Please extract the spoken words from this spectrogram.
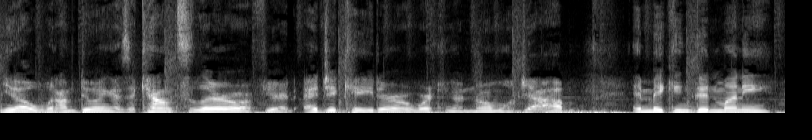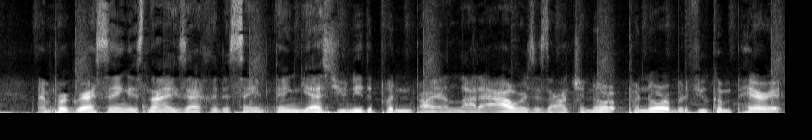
you know what I'm doing as a counselor or if you're an educator or working a normal job and making good money and progressing it's not exactly the same thing. Yes you need to put in probably a lot of hours as an entrepreneur but if you compare it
